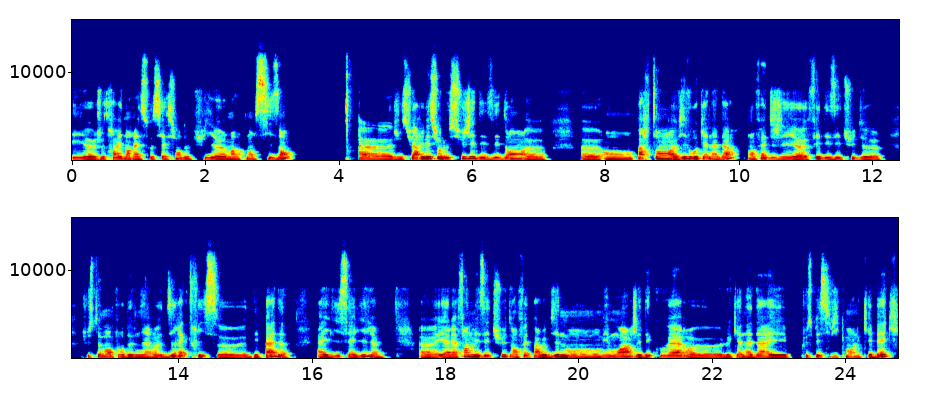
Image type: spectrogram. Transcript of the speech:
et euh, je travaille dans l'association depuis euh, maintenant six ans. Euh, je suis arrivée sur le sujet des aidants en partant vivre au Canada. En fait, j'ai fait des études justement pour devenir directrice d'EHPAD à Ellis à Lille. Euh, et à la fin de mes études, en fait, par le biais de mon, mémoire, j'ai découvert euh, le Canada et plus spécifiquement le Québec,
